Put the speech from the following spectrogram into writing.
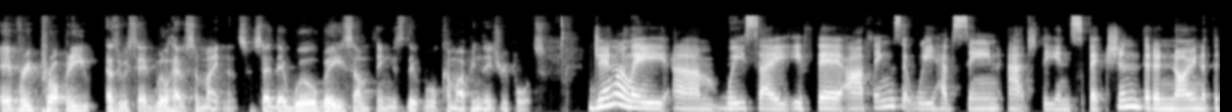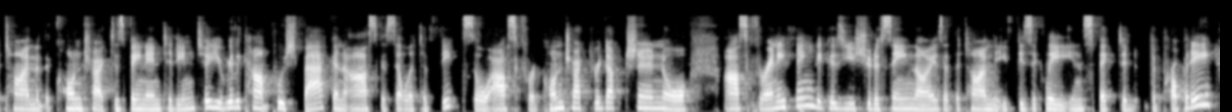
Every property, as we said, will have some maintenance, so there will be some things that will come up in these reports. Generally, um, we say if there are things that we have seen at the inspection that are known at the time that the contract has been entered into, you really can't push back and ask a seller to fix or ask for a contract reduction or ask for anything because you should have seen those at the time that you physically inspected the property.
